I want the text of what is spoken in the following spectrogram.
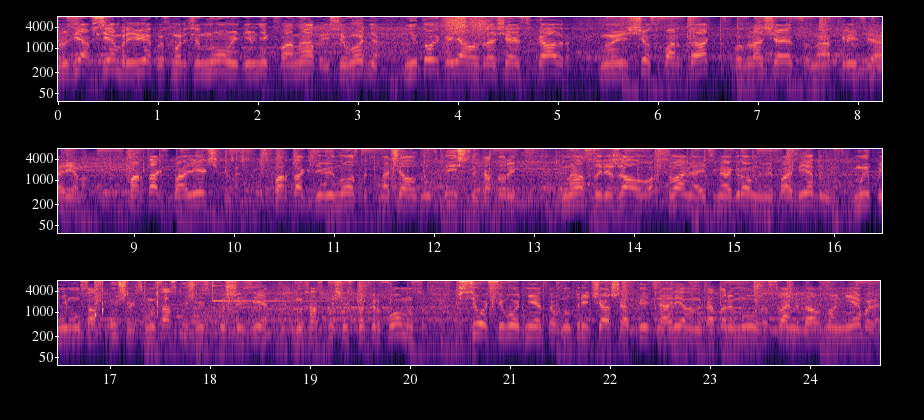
Друзья, всем привет! Вы смотрите новый дневник фаната. И сегодня не только я возвращаюсь в кадр, но еще Спартак возвращается на открытие арены. Спартак с болельщиками, Спартак 90-х, начало 2000-х, который нас заряжал с вами этими огромными победами. Мы по нему соскучились, мы соскучились по шизе, мы соскучились по перформансу. Все сегодня это внутри чаши открытия арены, на которой мы уже с вами давно не были.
